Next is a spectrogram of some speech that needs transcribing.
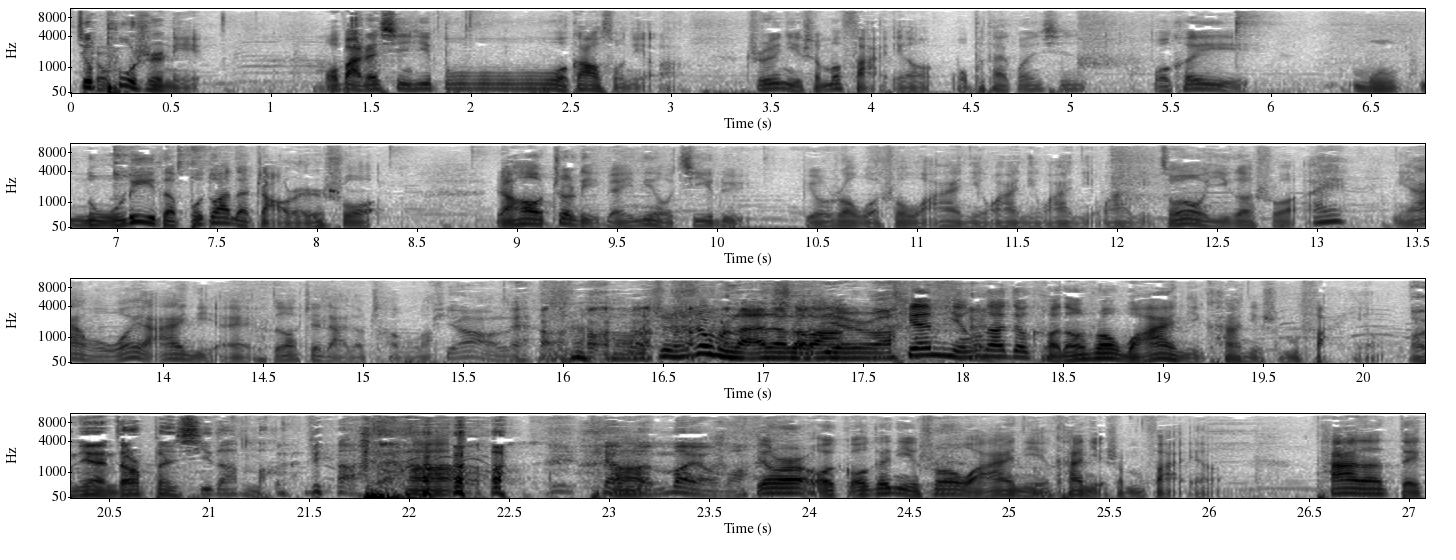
就 push 你，我把这信息不不不不不，我告诉你了。至于你什么反应，我不太关心。我可以努努力的不断的找人说，然后这里边一定有几率。比如说，我说我爱你，我爱你，我爱你，我爱你，总有一个说，哎，你爱我，我也爱你，哎，得，这俩就成了，漂亮，啊这是这么来的，是吧老爹是吧？？天平呢，就可能说我爱你，看看你什么反应老聂，你倒是奔西单吧？啊。天门吧，要不？一会儿我我跟你说我爱你，看你什么反应。他呢得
